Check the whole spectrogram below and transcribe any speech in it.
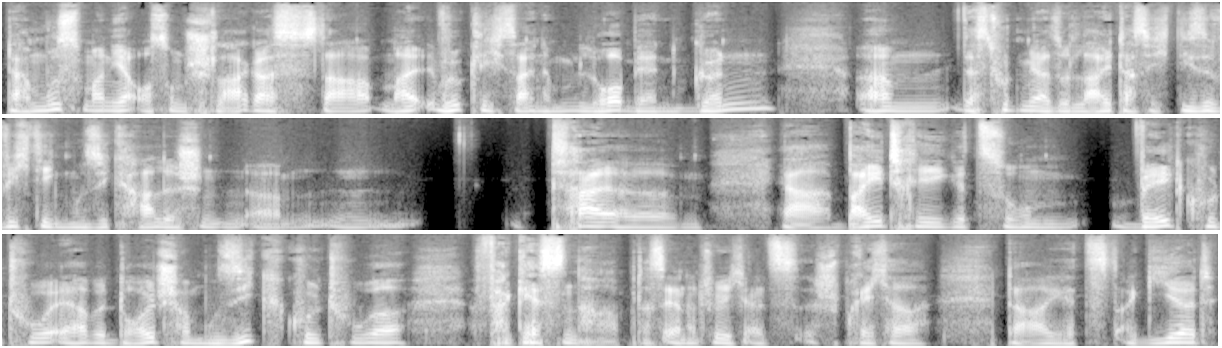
Da muss man ja auch so einem Schlagerstar mal wirklich seinem Lorbeeren gönnen. Ähm, das tut mir also leid, dass ich diese wichtigen musikalischen ähm, äh, ja, Beiträge zum Weltkulturerbe deutscher Musikkultur vergessen habe, dass er natürlich als Sprecher da jetzt agiert,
